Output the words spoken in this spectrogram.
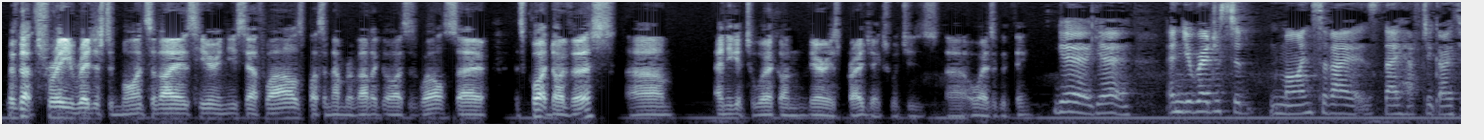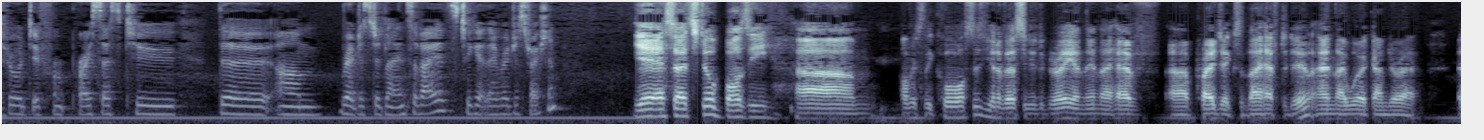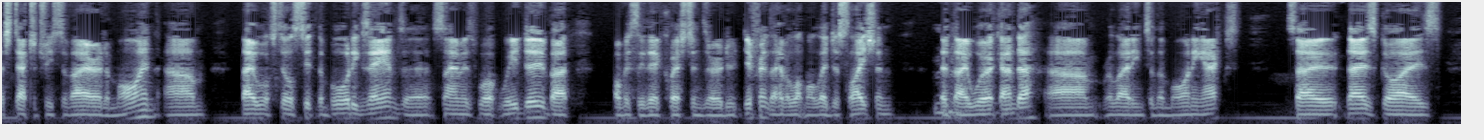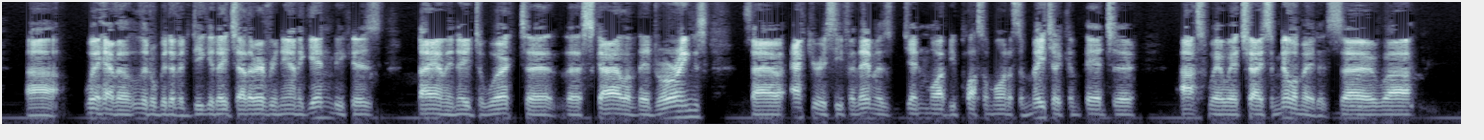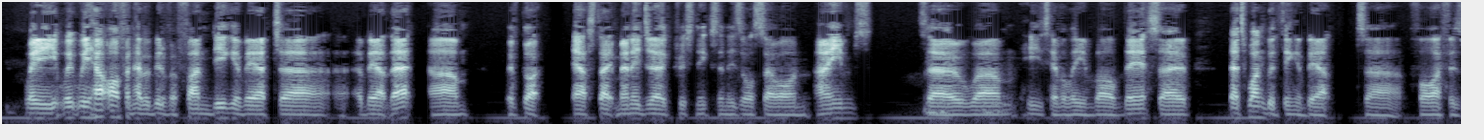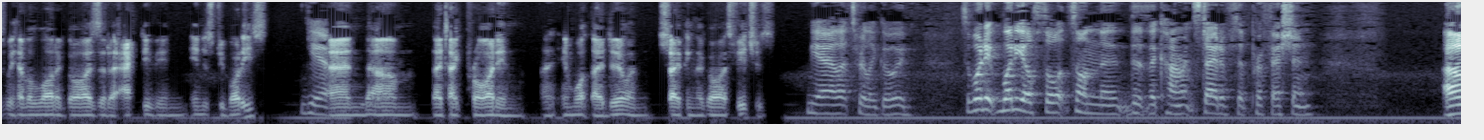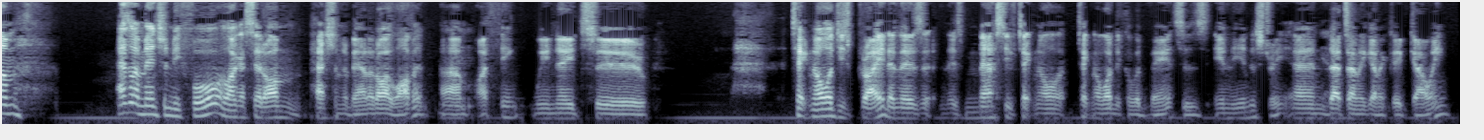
We've got three registered mine surveyors here in New South Wales, plus a number of other guys as well. So it's quite diverse, um, and you get to work on various projects, which is uh, always a good thing. Yeah, yeah. And your registered mine surveyors, they have to go through a different process to the um, registered land surveyors to get their registration. Yeah, so it's still BOSI, um, obviously courses, university degree, and then they have uh, projects that they have to do, and they work under a, a statutory surveyor at a mine. Um, they will still sit the board exams, uh, same as what we do, but obviously their questions are different. They have a lot more legislation that mm-hmm. they work under um, relating to the mining acts. So those guys, uh, we have a little bit of a dig at each other every now and again because they only need to work to the scale of their drawings. So accuracy for them is gen might be plus or minus a meter compared to us where we're chasing millimeters. So uh, we we, we ha- often have a bit of a fun dig about uh, about that. Um, we've got our state manager Chris Nixon is also on AIMS, so mm-hmm. um, he's heavily involved there. So that's one good thing about uh, Fyfe is we have a lot of guys that are active in industry bodies. Yeah. And um, they take pride in in what they do and shaping the guys' futures. Yeah, that's really good. So, what are, what are your thoughts on the, the, the current state of the profession? Um, as I mentioned before, like I said, I'm passionate about it. I love it. Um, I think we need to. Technology is great, and there's there's massive technolo- technological advances in the industry, and yeah. that's only going to keep going.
